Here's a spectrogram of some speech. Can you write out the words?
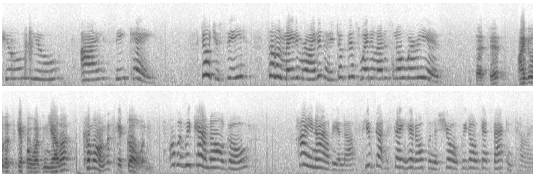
Q U I C K. Don't you see? Someone made him write it, and he took this way to let us know where he is. That's it. I knew the skipper wasn't yellow. Come on, let's get going. Oh, but we can't all go. Honey and I'll be enough. You've got to stay here to open the show if we don't get back in time.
